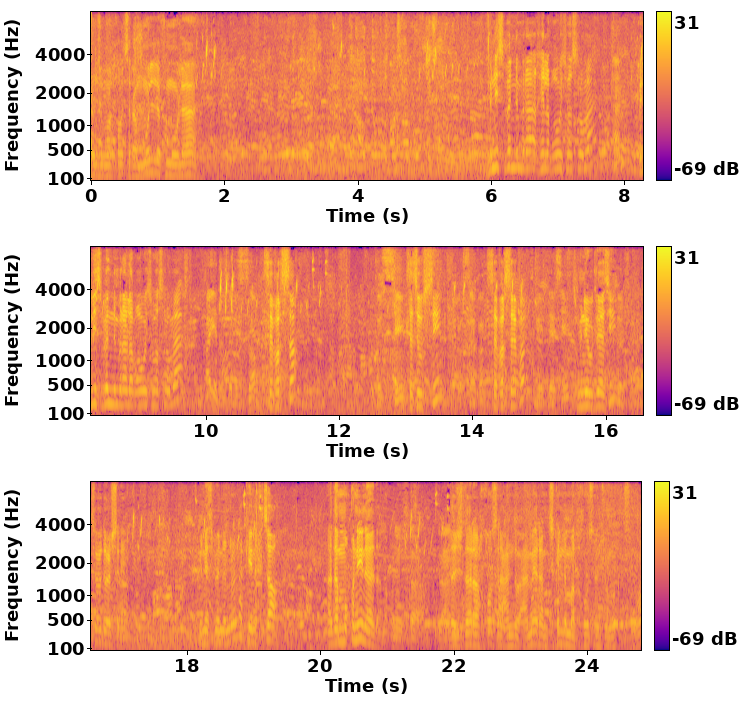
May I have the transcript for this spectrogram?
أنتم الخوت راه مولف مولاه بالنسبة للنمره أخي اللي بغاو يتواصلوا معاه؟ بالنسبة للنمره اللي بغاو يتواصلوا الصا صفر ستة 63 63 صفر صفر صفر 32 38 29 بالنسبة للنمره كاين حتى. هذا مقنين هذا. نقول جدارة هذا جدار الخوص راه عنده عامر راه متكلم الخوص أنتم كتسمعوا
